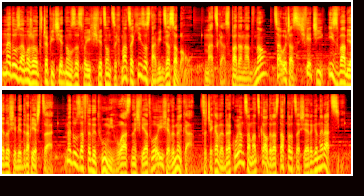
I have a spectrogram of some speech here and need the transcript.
meduza może odczepić jedną ze swoich świecących macek i zostawić za sobą. Macka spada na dno, cały czas świeci i zwabia do siebie drapieżcę. Meduza wtedy tłumi własne światło i się wymyka. Co ciekawe, brakująca macka odrasta w procesie regeneracji.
